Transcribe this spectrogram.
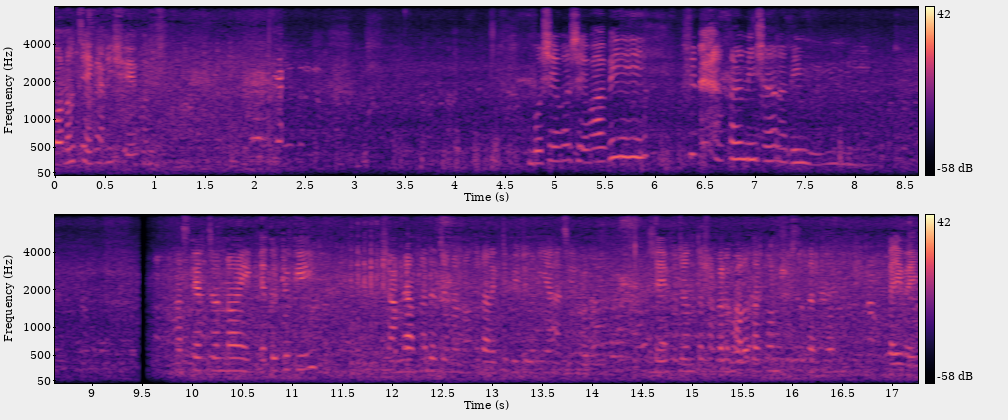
মনে হচ্ছে এখানে শুয়ে পড়ি। বসে বসে ভাবি আমি সারাদিন আজকের জন্য এতটুকুই। সামনে আপনাদের জন্য নতুন আরেকটি ভিডিও নিয়ে হাজির হলো সেই পর্যন্ত সকালে ভালো থাকুন, সুস্থ থাকুন। Bye bye.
